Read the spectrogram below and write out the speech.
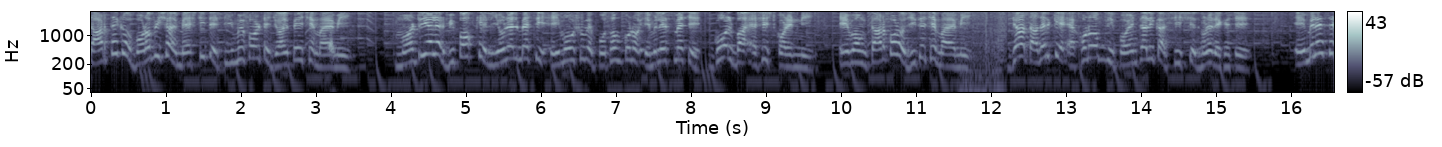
তার থেকেও বড় বিষয় ম্যাচটিতে টিম এফর্টে জয় পেয়েছে মায়ামি। মন্ট্রিয়ালের বিপক্ষে লিওনেল মেসি এই মৌসুমে প্রথম কোনো এমএলএস ম্যাচে গোল বা অ্যাসিস্ট করেননি এবং তারপরও জিতেছে মায়ামি, যা তাদেরকে এখনও অবধি পয়েন্ট তালিকার শীর্ষে ধরে রেখেছে। এমএলএসে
